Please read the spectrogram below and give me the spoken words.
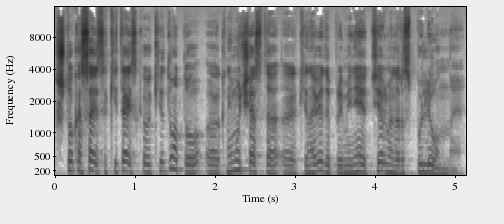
Что касается китайского кино, то э, к нему часто э, киноведы применяют термин «распыленное».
